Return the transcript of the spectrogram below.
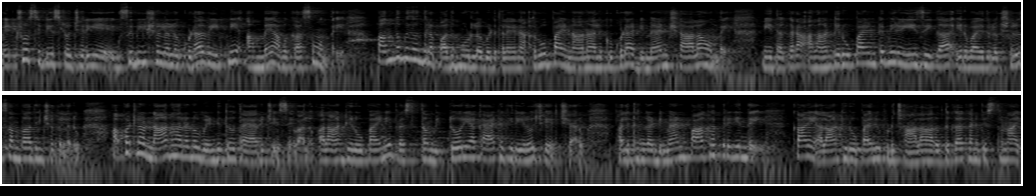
మెట్రో సిటీస్లో జరిగే ఎగ్జిబిషన్లలో కూడా వీటిని అమ్మే అవకాశం ఉంది. పంతొమ్మిది వందల పదమూడులో విడుదలైన రూపాయి నాణాలకు కూడా డిమాండ్ చాలా ఉంది. మీ దగ్గర అలాంటి రూపాయి ఉంటే మీరు ఈజీగా ఇరవై ఐదు లక్షలు సంపాదించగలరు. అప్పట్లో నాణాలను వెండితో తయారు చేసేవాళ్ళు. అలాంటి రూపాయిని ప్రస్తుతం విక్టోరియా కేటగిరీలో చేర్చారు. ఫలితంగా డిమాండ్ బాగా పెరిగింది. కానీ అలాంటి రూపాయలు ఇప్పుడు చాలా అరుదుగా కనిపిస్తున్నాయి.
